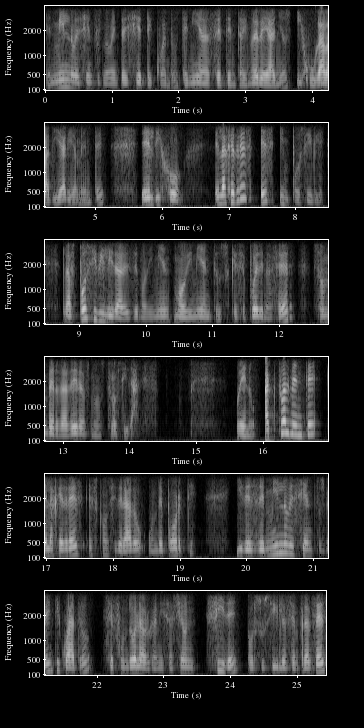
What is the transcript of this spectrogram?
en 1997, cuando tenía 79 años y jugaba diariamente, él dijo, el ajedrez es imposible. Las posibilidades de movimien- movimientos que se pueden hacer son verdaderas monstruosidades. Bueno, actualmente el ajedrez es considerado un deporte y desde 1924 se fundó la organización FIDE, por sus siglas en francés,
